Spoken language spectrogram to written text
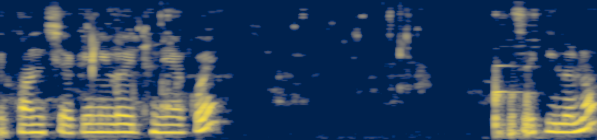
এখন চেকেনি লৈ ধুনীয়াকৈ চেকি ল'লোঁ।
